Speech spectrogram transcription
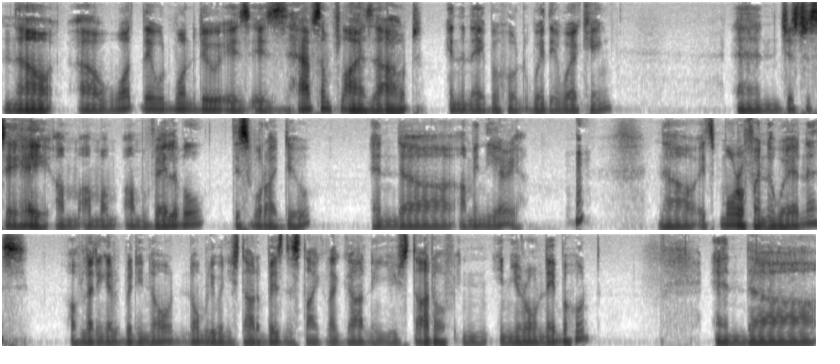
Now, uh, what they would want to do is is have some flyers out in the neighborhood where they're working, and just to say, "Hey, I'm I'm I'm, I'm available. This is what I do, and uh, I'm in the area." Mhm. Now, it's more of an awareness of letting everybody know. Normally, when you start a business like like gardening, you start off in in your own neighborhood, and uh,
